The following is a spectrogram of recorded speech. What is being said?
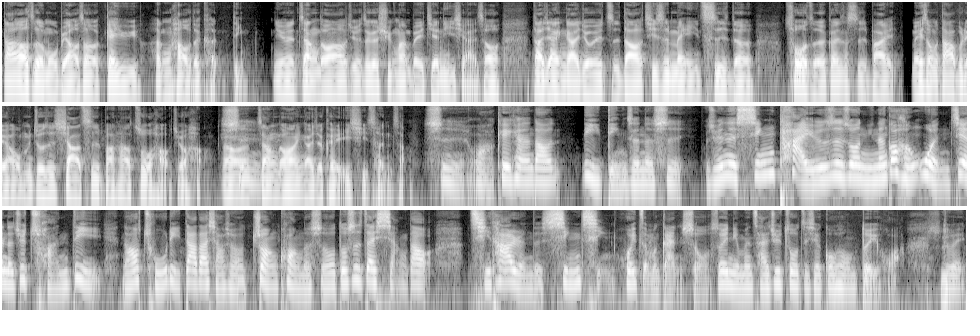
达到这个目标的时候，给予很好的肯定。因为这样的话，我觉得这个循环被建立起来之后，大家应该就会知道，其实每一次的挫折跟失败没什么大不了，我们就是下次把它做好就好。那这样的话，应该就可以一起成长。是哇，可以看得到立鼎真的是。我觉得那心态，也就是说，你能够很稳健的去传递，然后处理大大小小的状况的时候，都是在想到其他人的心情会怎么感受，所以你们才去做这些沟通对话，对，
